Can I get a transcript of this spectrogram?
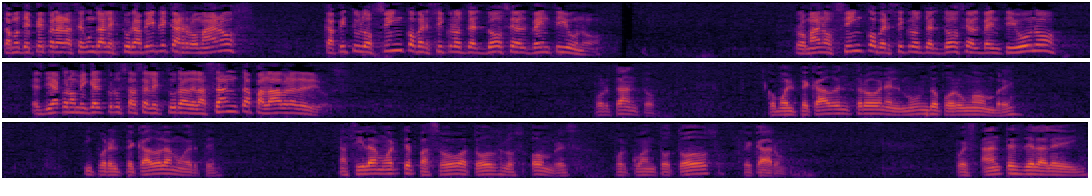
Estamos de pie para la segunda lectura bíblica, Romanos, capítulo 5, versículos del 12 al 21. Romanos 5, versículos del 12 al 21. El diácono Miguel Cruz hace lectura de la santa palabra de Dios. Por tanto, como el pecado entró en el mundo por un hombre, y por el pecado la muerte, así la muerte pasó a todos los hombres, por cuanto todos pecaron. Pues antes de la ley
